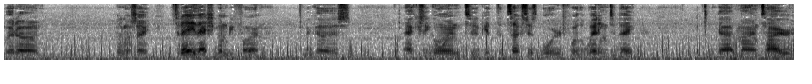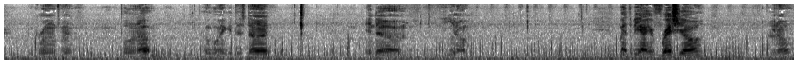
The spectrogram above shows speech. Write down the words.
But um what was I gonna say? Today is actually gonna be fun because actually going to get the tuxes ordered for the wedding today. Got my entire groomsmen pulling up. I'm gonna go and get this done. And um, you know, about to be out here fresh, y'all. You know,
